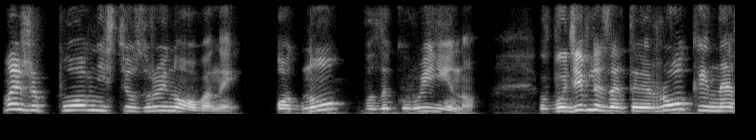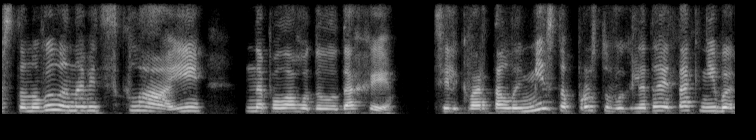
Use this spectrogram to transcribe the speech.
Майже повністю зруйнований. Одну велику руїну. В будівлі за три роки не встановили навіть скла і не полагодили дахи. Цілі квартали міста просто виглядає так, ніби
